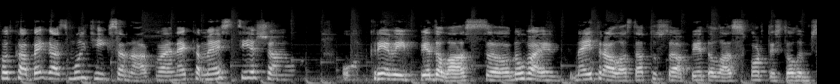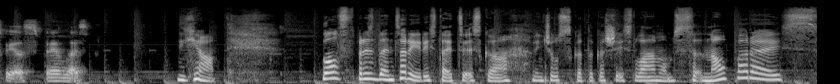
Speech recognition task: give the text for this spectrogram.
kaut kā beigās muļķīgi sanāk, vai ne, ka mēs ciešam Un Krievija piedalās, nu, vai neitrālā statusā piedalās sportistu olimpiskajās spēlēs. Jā. Valsts prezidents arī ir izteicies, ka viņš uzskata, ka šis lēmums nav pareizs.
